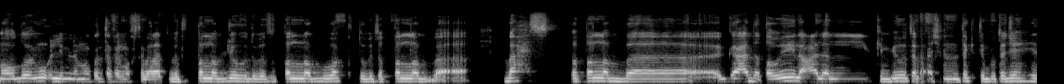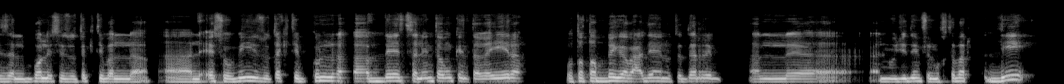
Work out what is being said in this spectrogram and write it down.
موضوع مؤلم لما كنت في المختبرات. بتتطلب جهد وبتتطلب وقت وبتتطلب بحث تتطلب قاعدة طويلة على الكمبيوتر عشان تكتب وتجهز ال policies وتكتب ال SOPs وتكتب كل ال updates اللي أنت ممكن تغيرها وتطبقها بعدين وتدرب الموجودين في المختبر. دي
